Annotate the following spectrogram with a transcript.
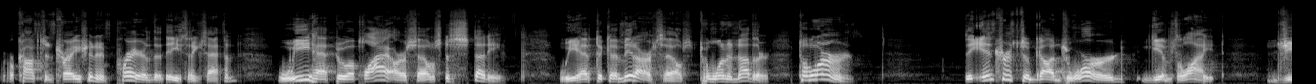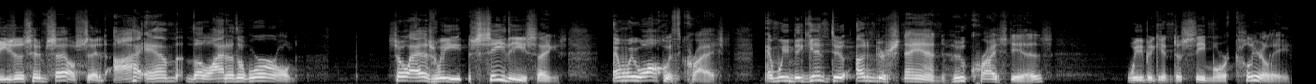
or concentration and prayer that these things happen. We have to apply ourselves to study. We have to commit ourselves to one another to learn. The entrance of God's Word gives light. Jesus himself said, I am the light of the world. So as we see these things and we walk with Christ and we begin to understand who Christ is, we begin to see more clearly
